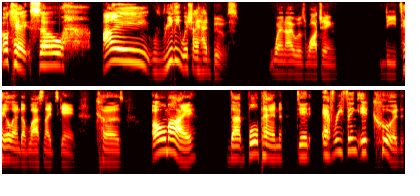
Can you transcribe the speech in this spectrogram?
Okay, so I really wish I had booze when I was watching the tail end of last night's game. Because, oh my, that bullpen did everything it could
